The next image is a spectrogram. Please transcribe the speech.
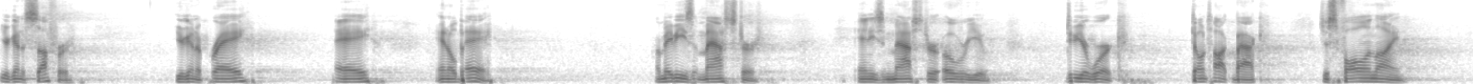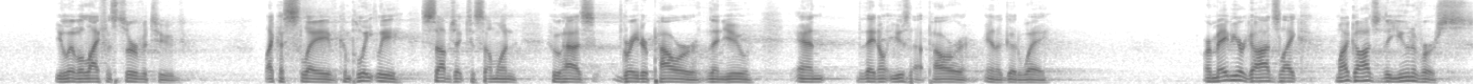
You're going to suffer. You're going to pray, pay, and obey. Or maybe he's a master and he's master over you. Do your work. Don't talk back. Just fall in line. You live a life of servitude, like a slave, completely subject to someone who has greater power than you, and they don't use that power in a good way. Or maybe your God's like, my God's the universe.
